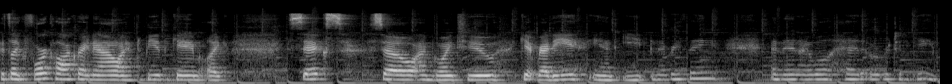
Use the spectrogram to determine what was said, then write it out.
it's like four o'clock right now. I have to be at the game like six. So I'm going to get ready and eat and everything. And then I will head over to the game.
